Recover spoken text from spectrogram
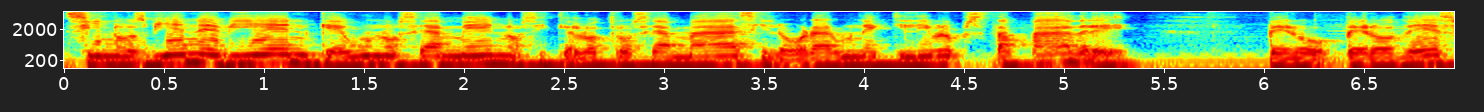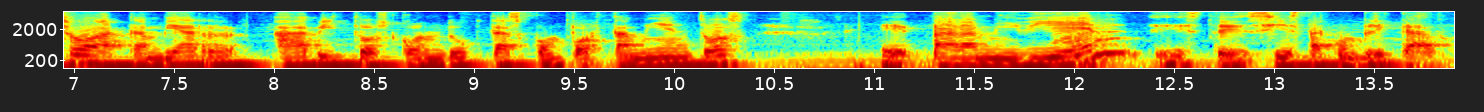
Si nos viene bien que uno sea menos y que el otro sea más y lograr un equilibrio, pues está padre pero, pero de eso a cambiar hábitos, conductas, comportamientos, eh, para mi bien, este, sí está complicado.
